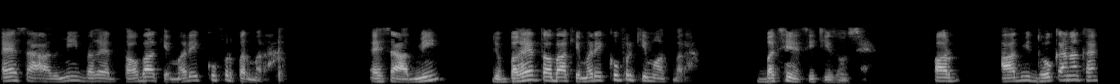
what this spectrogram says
ایسا آدمی بغیر توبہ کے مرے کفر پر مرا۔ ایسا آدمی جو بغیر توبہ کے مرے کفر کی موت مرا۔ بچیں ایسی چیزوں سے۔ اور آدمی دھوکہ نہ کھائے،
